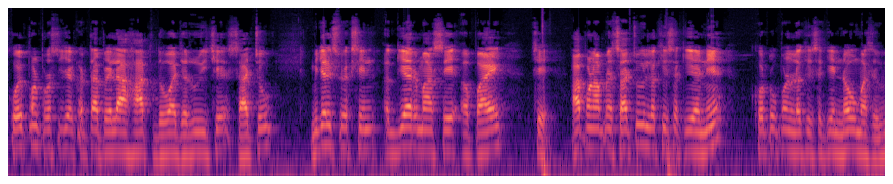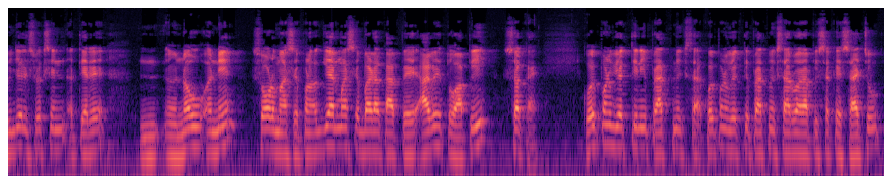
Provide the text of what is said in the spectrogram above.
કોઈ પણ પ્રોસિજર કરતા પહેલા હાથ ધોવા જરૂરી છે સાચું. મિડલ્સ વેક્સિન અગિયાર માસે અપાય છે. આ પણ આપણે સાચું લખી શકીએ અને ખોટું પણ લખી શકીએ. નવ માસે. મિડલ્સ વેક્સિન અત્યારે નવ અને સોળ માસે, પણ અગિયાર માસે બાળક આપે, આવે તો આપી શકાય. કોઈપણ વ્યક્તિની પ્રાથમિક કોઈપણ વ્યક્તિ પ્રાથમિક સારવાર આપી શકે, સાચું.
